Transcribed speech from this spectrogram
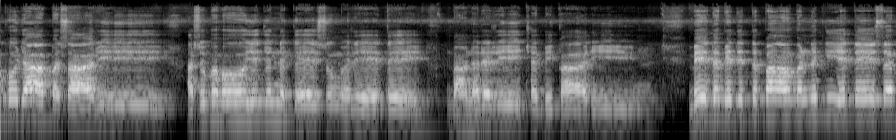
भुजा पसारी। अशुभ हो ये जिनके सुमरे ते बानर रीछ भिकारी वेद विदित पावन किए ते सब,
